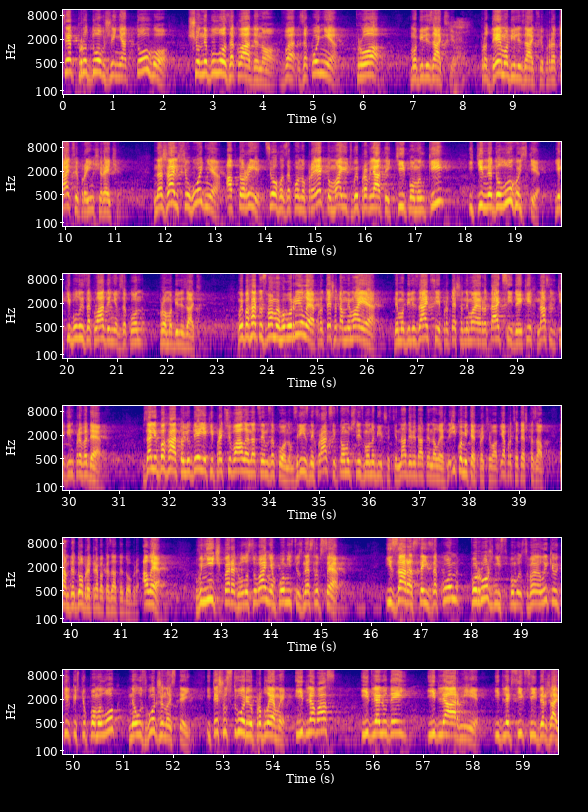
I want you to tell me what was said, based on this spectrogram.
це продовження того, що не було закладено в Законі про мобілізацію, про демобілізацію, про ротацію, про інші речі. На жаль, сьогодні автори цього законопроекту мають виправляти ті помилки і ті недолугості, які були закладені в Закон про мобілізацію. Ми багато з вами говорили про те, що там немає демобілізації, про те, що немає ротації, до яких наслідків він приведе. В залі багато людей, які працювали над цим законом з різних фракцій, в тому числі з монобільшості. Надо віддати належне. І комітет працював, я про це теж казав. Там, де добре, треба казати добре. Але в ніч перед голосуванням повністю знесли все. І зараз цей закон порожність з великою кількістю помилок, неузгодженостей і те, що створює проблеми і для вас, і для людей, і для армії, і для всіх в цій державі.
